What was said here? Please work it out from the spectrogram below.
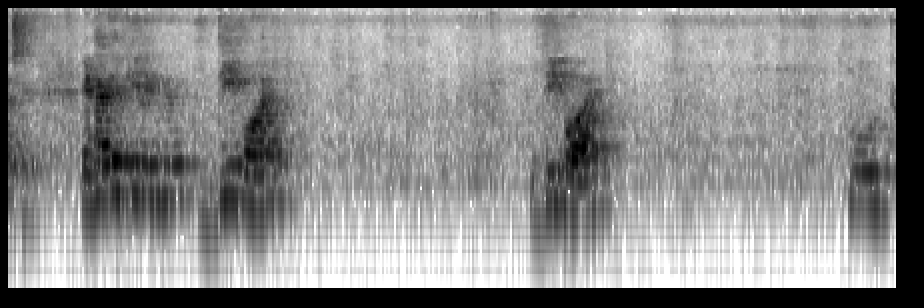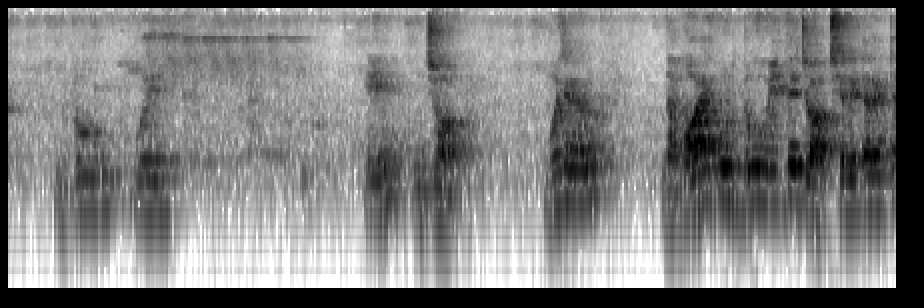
আছে। এটাকে কি লিখবে? দি বয় দি বয় could do with a job বোঝা গেল? The boy could do with a job. ছেলেটার একটা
